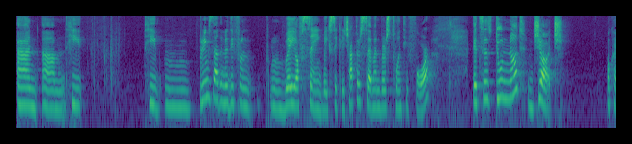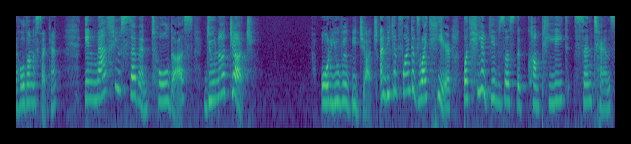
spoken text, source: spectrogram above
and um, he, he mm, brings that in a different mm, way of saying, basically, chapter 7, verse 24. It says, Do not judge. Okay, hold on a second. in Matthew 7 told us, do not judge or you will be judged. And we can find it right here, but here gives us the complete sentence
